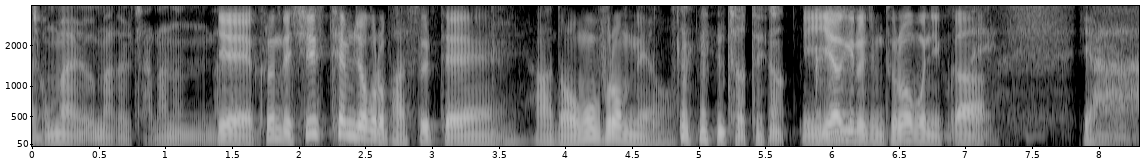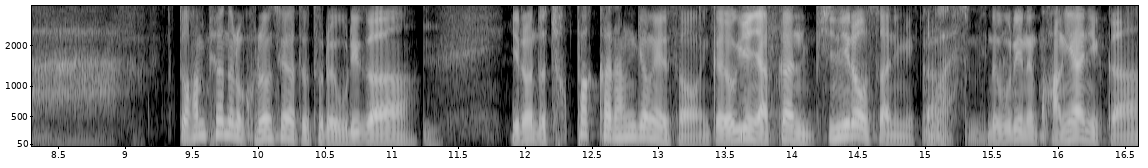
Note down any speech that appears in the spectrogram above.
때. 정말 음악을 잘하는 예, 그런데 시스템적으로 봤을 때, 아, 너무 부럽네요. 저도요. 이 이야기를 좀 들어보니까, 네. 야, 또 한편으로 그런 생각도 들어요. 우리가 이런 더 척박한 환경에서, 그러니까 여기는 약간 비닐하우스 아닙니까? 맞습니다. 근데 우리는 광야니까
